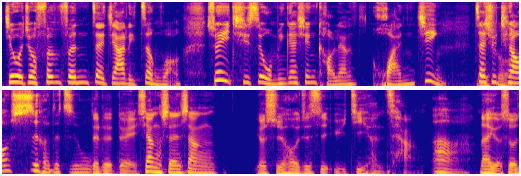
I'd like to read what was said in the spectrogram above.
结果就纷纷在家里阵亡。所以其实我们应该先考量环境，再去挑适合的植物。对对对，像身上有时候就是雨季很长啊，那有时候。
